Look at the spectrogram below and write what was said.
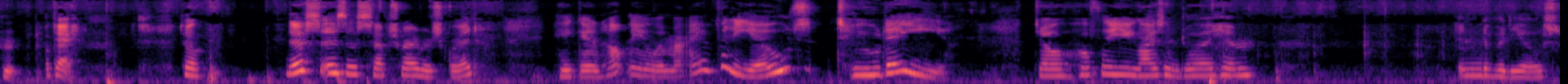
hmm. Okay, so this is a subscriber squid. He can help me with my videos today. So hopefully you guys enjoy him in the videos.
